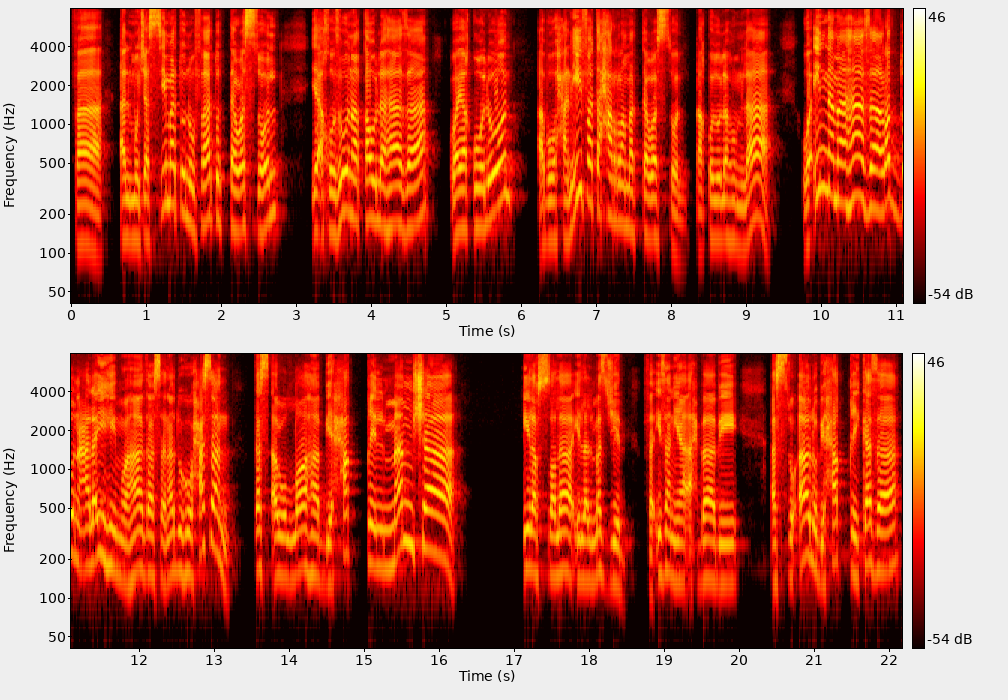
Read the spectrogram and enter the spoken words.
فالمجسمة نفاة التوسل يأخذون قول هذا ويقولون أبو حنيفة حرم التوسل نقول لهم لا. وإنما هذا رد عليهم وهذا سنده حسن تسأل الله بحق الممشى إلى الصلاة إلى المسجد. فاذا يا أحبابي السؤال بحق كذا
